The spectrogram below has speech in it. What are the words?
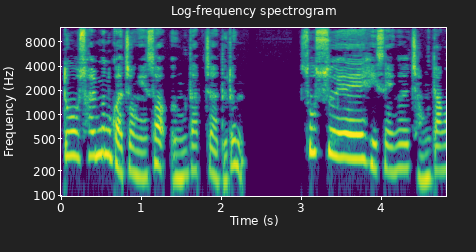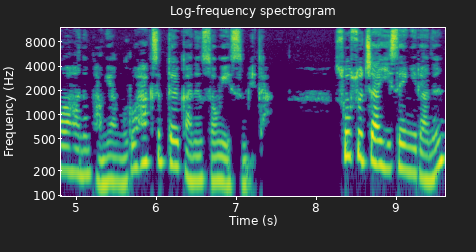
또 설문 과정에서 응답자들은 소수의 희생을 정당화하는 방향으로 학습될 가능성이 있습니다. 소수자 희생이라는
